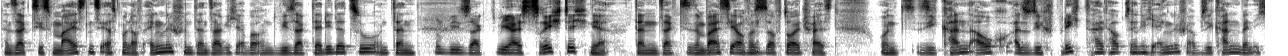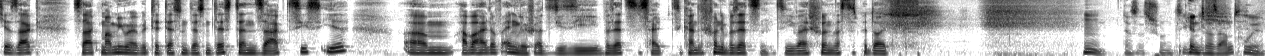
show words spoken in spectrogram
dann sagt sie es meistens erstmal auf Englisch und dann sage ich aber, und wie sagt Daddy dazu? Und dann Und wie sagt, wie heißt es richtig? ja, dann sagt sie, dann weiß sie auch, was es auf Deutsch heißt. Und sie kann auch, also sie spricht halt hauptsächlich Englisch, aber sie kann, wenn ich ihr sage, sag Mami mal bitte das und das und das, dann sagt sie es ihr, ähm, aber halt auf Englisch. Also sie, sie übersetzt es halt, sie kann es schon übersetzen. Sie weiß schon, was das bedeutet. Hm, das ist schon ziemlich Interessant. cool.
